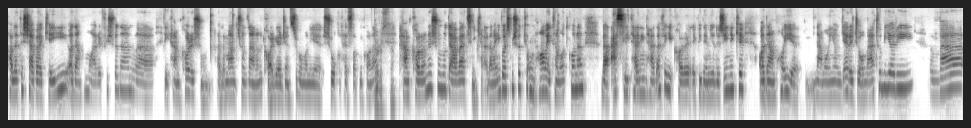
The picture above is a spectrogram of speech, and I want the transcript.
حالت شبکه‌ای آدم ها معرفی شدن و همکارشون حالا من چون زنان کارگر جنسی به عنوان شغل حساب می‌کنم همکارانشون رو دعوت می‌کردم و این باعث می‌شد که اونها اعتماد کنن و اصلی ترین هدف یک کار اپیدمیولوژی اینه که آدم های نمایانگر جامعه رو بیاری و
